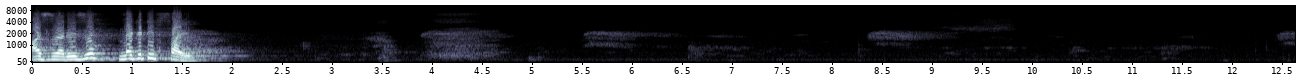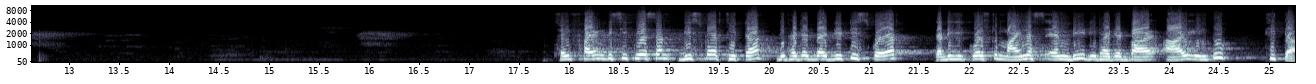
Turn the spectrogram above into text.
As there is a negative sign So, you find this equation d square theta divided by dt square that is equals to minus mb divided by i into theta.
